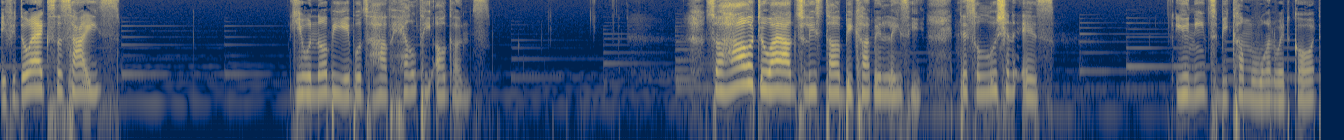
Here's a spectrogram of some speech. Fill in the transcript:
If you don't exercise, you will not be able to have healthy organs. So, how do I actually stop becoming lazy? The solution is you need to become one with God.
